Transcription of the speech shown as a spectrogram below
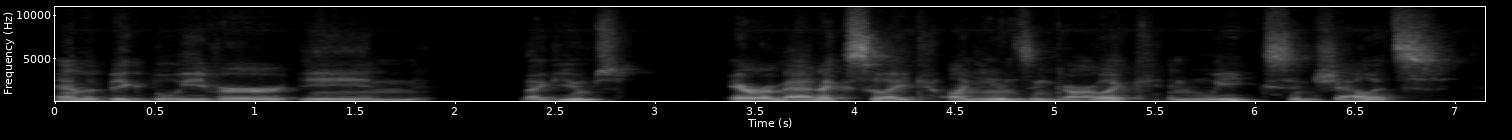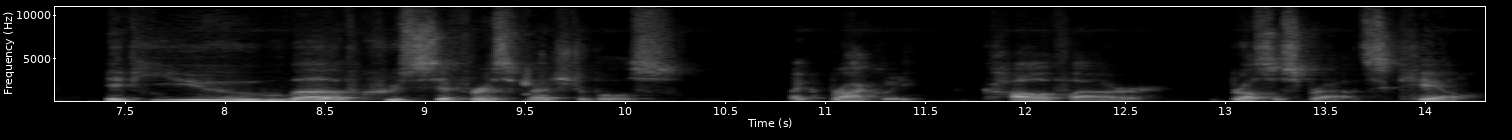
am a big believer in legumes, aromatics like onions and garlic and leeks and shallots. If you love cruciferous vegetables like broccoli, cauliflower, Brussels sprouts, kale,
